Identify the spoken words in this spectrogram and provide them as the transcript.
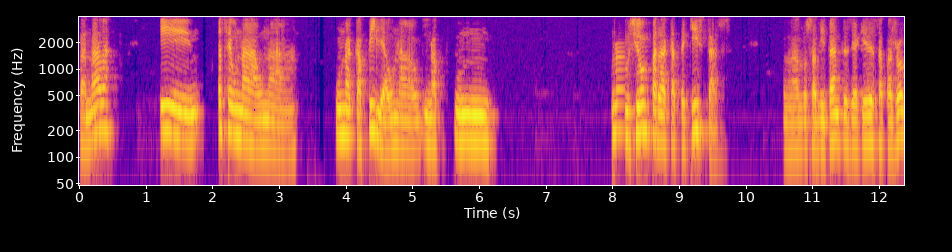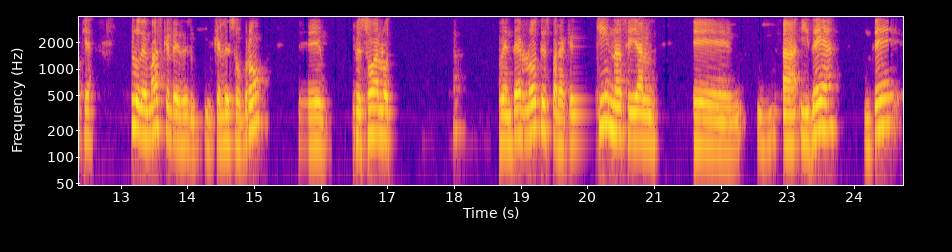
Granada, y hace una, una, una capilla, una, una, un, una función para catequistas, a los habitantes de aquí de esta parroquia. Lo demás que le, que le sobró, eh, empezó a lo vender lotes para que aquí nace ya eh, la idea de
